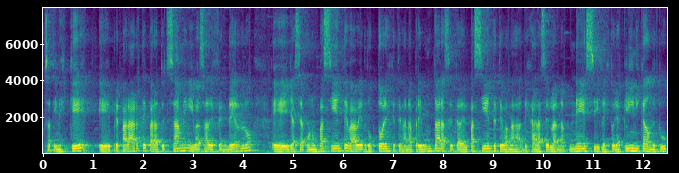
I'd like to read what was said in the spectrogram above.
O sea, tienes que eh, prepararte para tu examen y vas a defenderlo eh, ya sea con un paciente, va a haber doctores que te van a preguntar acerca del paciente, te van a dejar hacer la anamnesis, la historia clínica, donde tú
